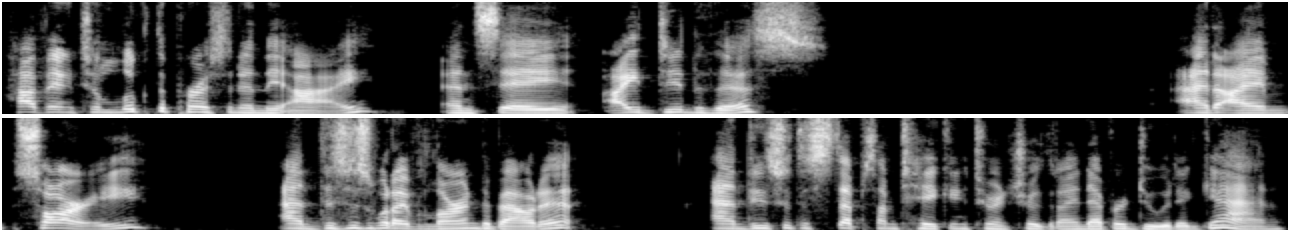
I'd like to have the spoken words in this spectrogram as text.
having to look the person in the eye and say, "I did this, and I'm sorry, and this is what I've learned about it." And these are the steps I'm taking to ensure that I never do it again.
